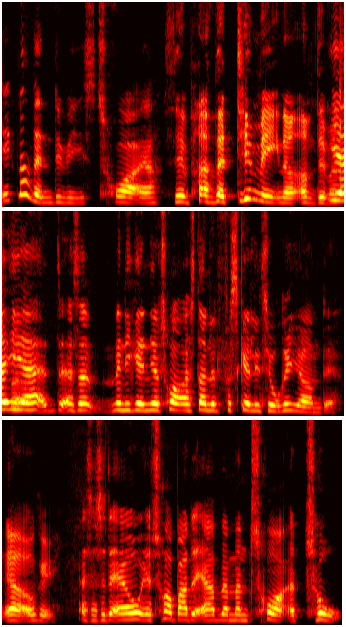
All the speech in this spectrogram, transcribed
Ikke nødvendigvis, tror jeg. Det er bare, hvad de mener om det, man Ja, spørger. ja, altså, men igen, jeg tror også, der er lidt forskellige teorier om det. Ja, okay. Altså, så det er jo, jeg tror bare, det er, hvad man tror, at to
